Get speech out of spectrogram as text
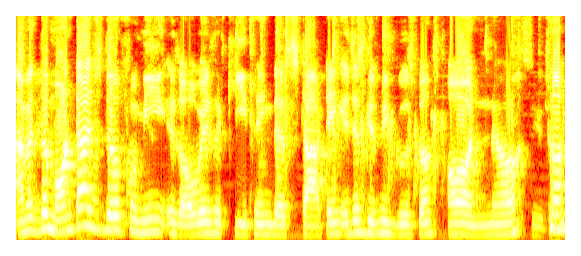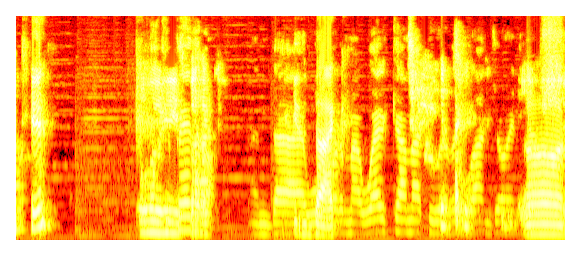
I mean, the montage though for me is always a key thing. The starting, it just gives me goosebumps. Oh no, not him. Oh, he's Pedro. back. And uh, He's back. welcome to everyone joining Uh, us.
